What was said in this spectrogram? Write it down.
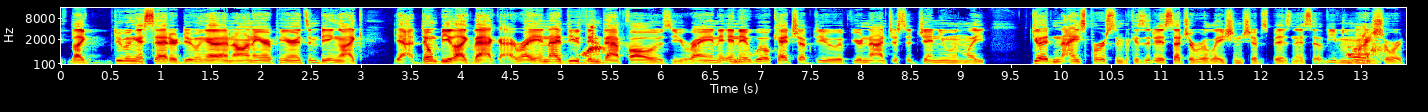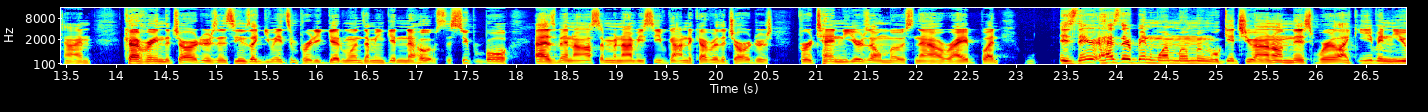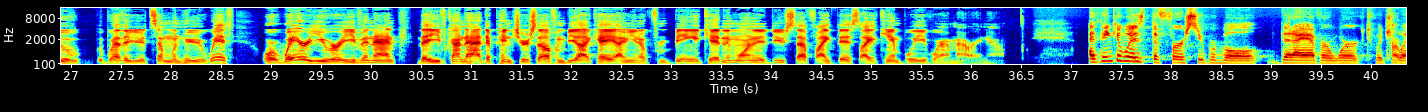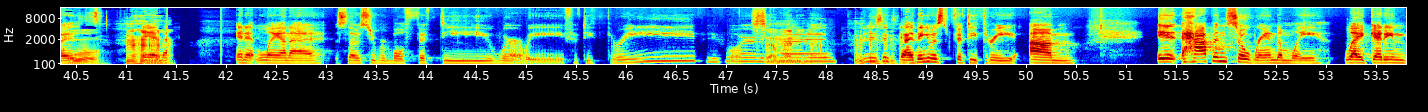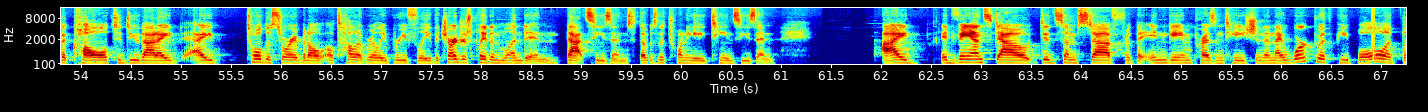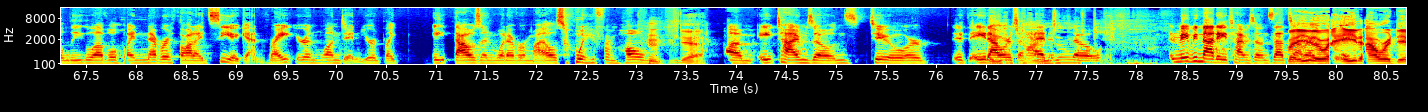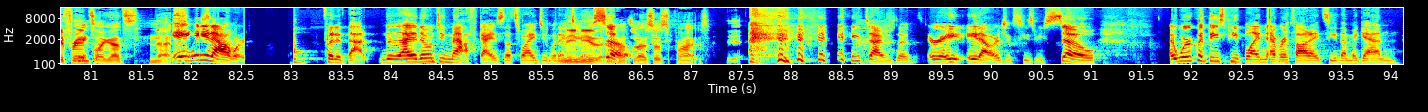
like doing a set or doing a, an on air appearance and being like, yeah, don't be like that guy, right? And I do yeah. think that follows you, right? And, and it will catch up to you if you're not just a genuinely good, nice person because it is such a relationships business. Even oh, my yeah. short time covering the Chargers, and it seems like you made some pretty good ones. I mean, getting to host the Super Bowl has been awesome, and obviously you've gotten to cover the Chargers for ten years almost now, right? But is there has there been one moment we'll get you out on this where like even you, whether you're someone who you're with or where you were even at that you've kind of had to pinch yourself and be like, hey, I, you know, from being a kid and wanting to do stuff like this, like I can't believe where I'm at right now. I think it was the first Super Bowl that I ever worked, which How was cool. in in Atlanta. So Super Bowl 50, where are we? 53, 54, so many 56. yeah, I think it was 53. Um it happened so randomly, like getting the call to do that. I I told the story, but I'll, I'll tell it really briefly. The Chargers played in London that season. So that was the 2018 season. I advanced out, did some stuff for the in game presentation, and I worked with people at the league level who I never thought I'd see again, right? You're in London, you're like 8,000 whatever miles away from home. yeah. Um, eight time zones too, or it's eight, eight hours ahead. Zones? And so, maybe not eight time zones. That's but either right. way, eight hour difference, like that's nuts. Eight, eight hours put it that I don't do math, guys. That's why I do what Me I do. Me neither. So, That's why I was so surprised. eight times zones or eight eight hours, excuse me. So I work with these people. I never thought I'd see them again.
